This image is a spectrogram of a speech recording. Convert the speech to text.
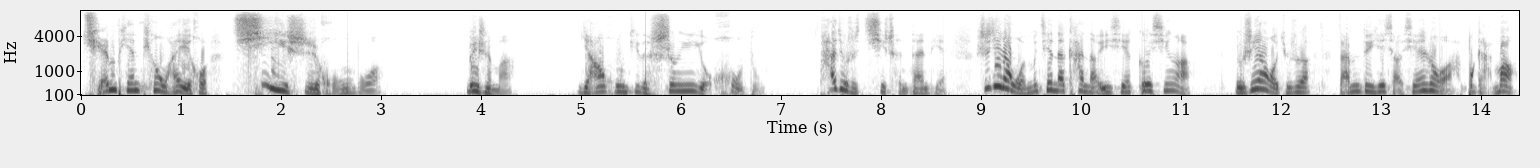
全篇听完以后，气势宏博。为什么？杨洪基的声音有厚度。他就是气沉丹田。实际上，我们现在看到一些歌星啊，有时间我就说，咱们对一些小鲜肉啊不感冒，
